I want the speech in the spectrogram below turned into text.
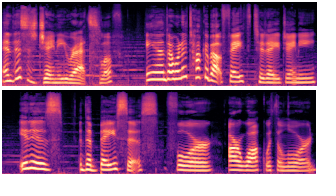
And this is Janie Ratzlaff. And I want to talk about faith today, Janie. It is the basis for our walk with the Lord.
